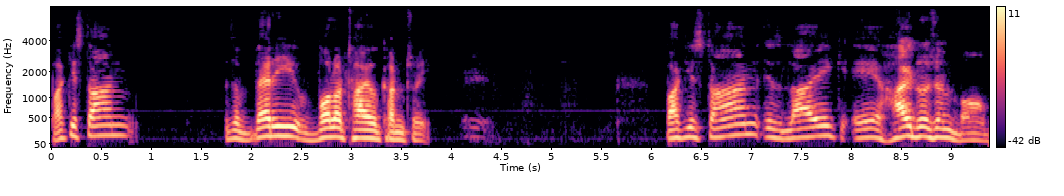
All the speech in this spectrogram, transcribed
Pakistan is a very volatile country. Pakistan is like a hydrogen bomb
